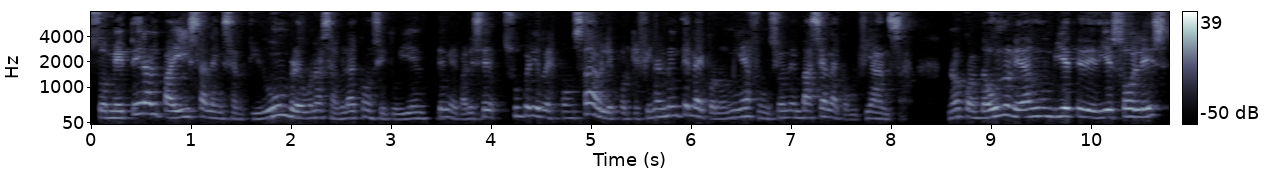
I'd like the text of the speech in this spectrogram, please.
someter al país a la incertidumbre de una asamblea constituyente me parece súper irresponsable, porque finalmente la economía funciona en base a la confianza. ¿no? Cuando a uno le dan un billete de 10 soles,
